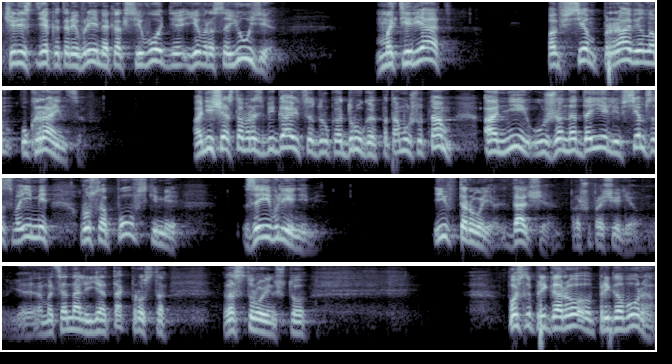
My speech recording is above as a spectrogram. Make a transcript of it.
через некоторое время, как сегодня в Евросоюзе, матерят по всем правилам украинцев. Они сейчас там разбегаются друг от друга, потому что там они уже надоели всем со своими русоповскими заявлениями. И второе, дальше, прошу прощения, эмоционально я так просто расстроен, что после приговора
